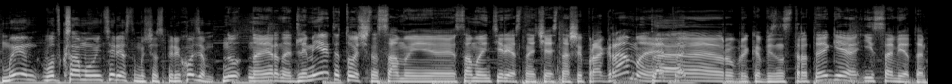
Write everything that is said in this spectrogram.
Мы вот к самому интересному сейчас переходим. Ну, наверное, для меня это точно самый, самая интересная часть нашей программы. Так. Это рубрика «Бизнес-стратегия» и советы.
